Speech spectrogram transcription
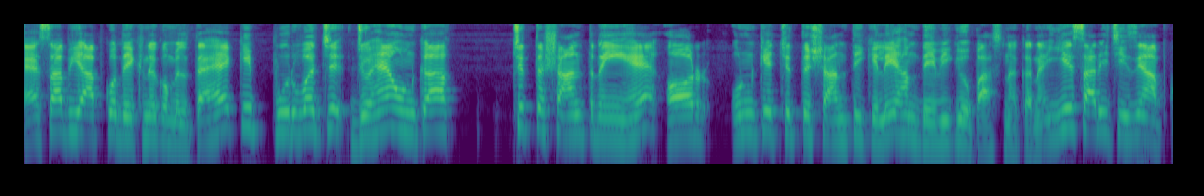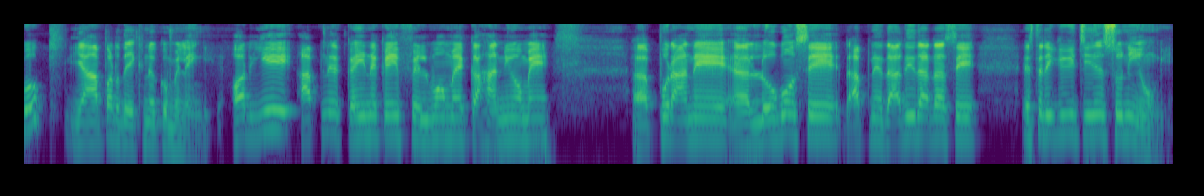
ऐसा भी आपको देखने को मिलता है कि पूर्वज जो है, उनका चित्त शांत नहीं है और उनके चित्त शांति के लिए हम देवी की उपासना कर रहे हैं। ये सारी चीज़ें आपको यहाँ पर देखने को मिलेंगी। और ये आपने कहीं ना कहीं फ़िल्मों में, कहानियों में पुराने लोगों से, अपने दादी दादा से इस तरीके की चीज़ें सुनी होंगी।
